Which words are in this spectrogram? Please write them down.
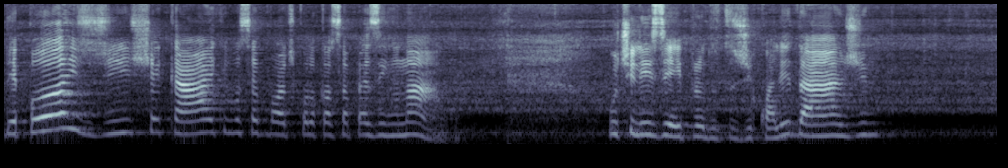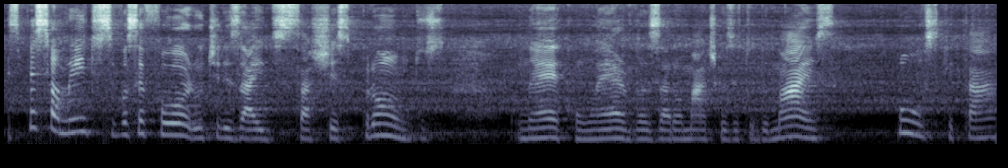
depois de checar, é que você pode colocar o seu pezinho na água. Utilize aí produtos de qualidade, especialmente se você for utilizar aí sachês prontos, né, com ervas aromáticas e tudo mais, busque, tá?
